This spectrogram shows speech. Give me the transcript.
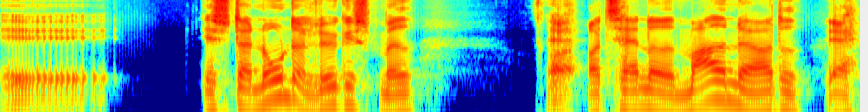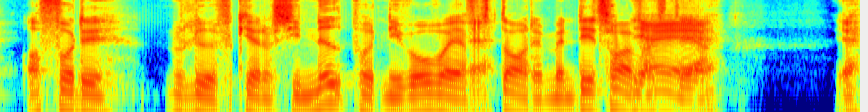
Øh, jeg synes, der er nogen, der lykkes med Ja. at, at tage noget meget nørdet, Ja. og få det, nu lyder det forkert at sige, ned på et niveau, hvor jeg ja. forstår det, men det tror jeg Ja, faktisk, ja, det er. Ja.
